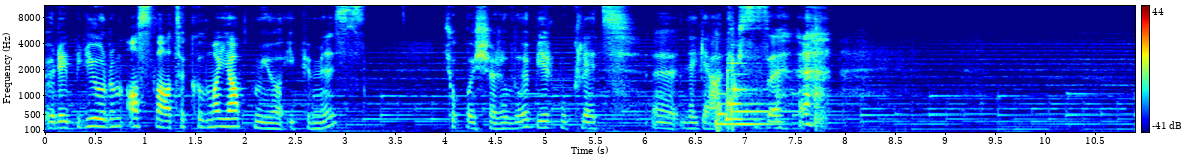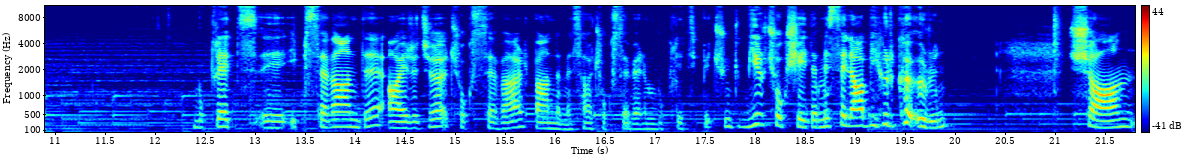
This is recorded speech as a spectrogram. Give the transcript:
örebiliyorum. Asla takılma yapmıyor ipimiz. Çok başarılı bir buklet e, ile geldik size. buklet e, ip seven de ayrıca çok sever. Ben de mesela çok severim buklet ipi. Çünkü birçok şeyde mesela bir hırka örün şu an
